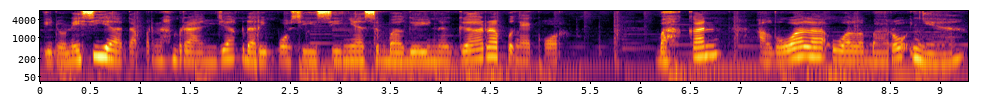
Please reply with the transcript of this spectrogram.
Indonesia tak pernah beranjak dari posisinya sebagai negara pengekor Bahkan al-wala wal baroknya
